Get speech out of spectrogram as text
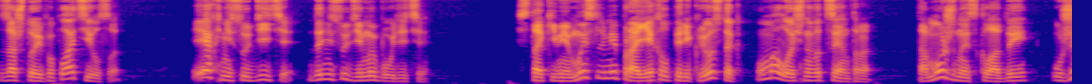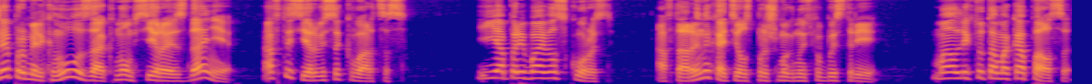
за что и поплатился. Эх, не судите, да не судимы будете. С такими мыслями проехал перекресток у молочного центра. Таможенные склады, уже промелькнуло за окном серое здание автосервиса «Кварцес». И я прибавил скорость, а вторыны хотелось прошмыгнуть побыстрее. Мало ли кто там окопался.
